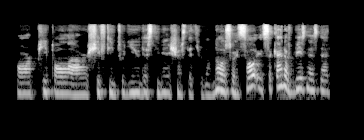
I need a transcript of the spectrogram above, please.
or people are shifting to new destinations that you don't know. So it's all it's a kind of business that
